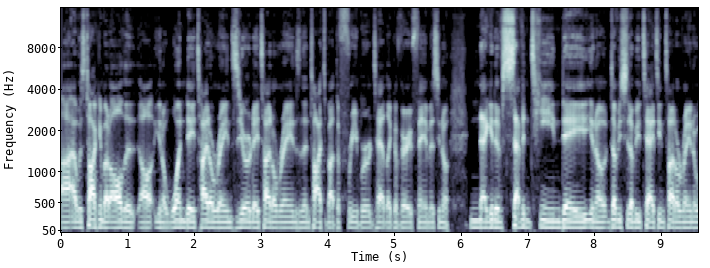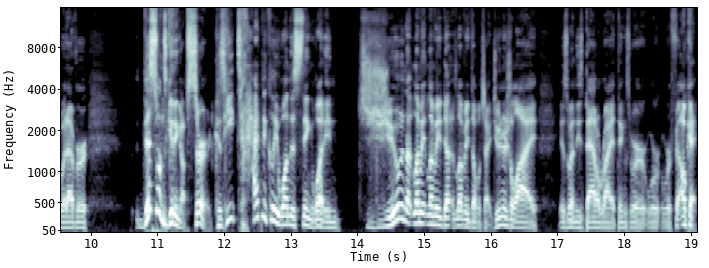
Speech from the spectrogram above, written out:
Uh, I was talking about all the all, you know one day title reigns, zero day title reigns, and then talked about the Freebirds had like a very famous you know negative seventeen day you know WCW tag team title reign or whatever. This one's getting absurd because he technically won this thing what in June. Let me let me let me double check. June or July is when these battle riot things were were, were okay.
